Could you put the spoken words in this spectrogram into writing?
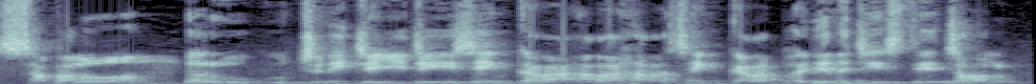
సభలో అందరూ కూర్చుని జయ జయ శంకర హరహర శంకర భజన చేస్తే చాలు.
